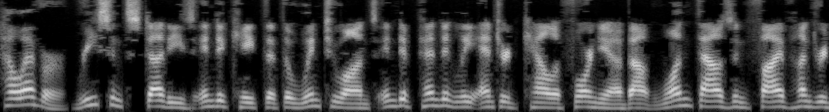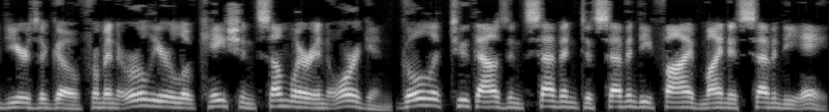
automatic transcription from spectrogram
However, recent studies indicate that the Wintuans independently entered California about 1,500 years ago from an earlier location somewhere in Oregon Golla 2007-75-78.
